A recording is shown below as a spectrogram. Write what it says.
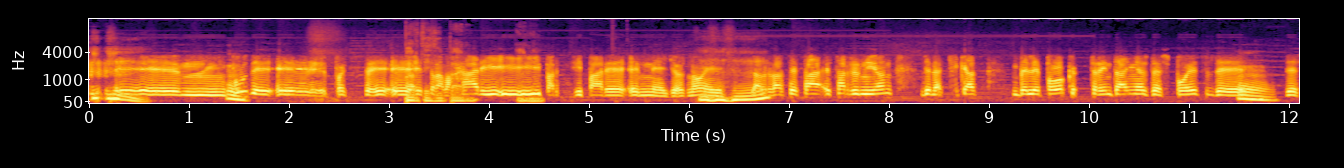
eh, pude, eh, pues, eh, eh, trabajar y, y- participar eh, en ellos, ¿no? La verdad, esa, esa reunión de las chicas Belle Époque 30 años después de, de-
